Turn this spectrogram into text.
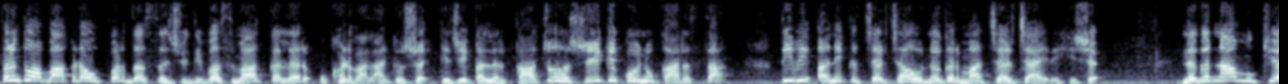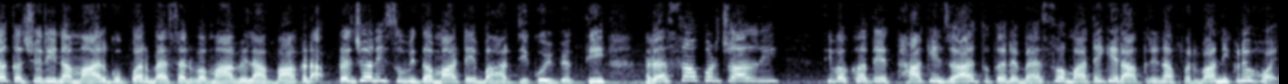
પરંતુ આ બાકડા ઉપર દસ જ દિવસમાં કલર ઉખડવા લાગ્યો છે કે જે કલર કાચો હશે કે કોઈનું કારસ્તાન? તેવી અનેક ચર્ચાઓ નગરમાં ચર્ચાઈ રહી છે. નગરના મુખ્ય કચેરીના માર્ગ ઉપર બેસાડવામાં આવેલા બાકડા પ્રજાની સુવિધા માટે બહારથી કોઈ વ્યક્તિ રસ્તા પર ચાલતી વખતે થાકી જાય તો તેને બેસવા માટે કે રાત્રિના ફરવા નીકળ્યો હોય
